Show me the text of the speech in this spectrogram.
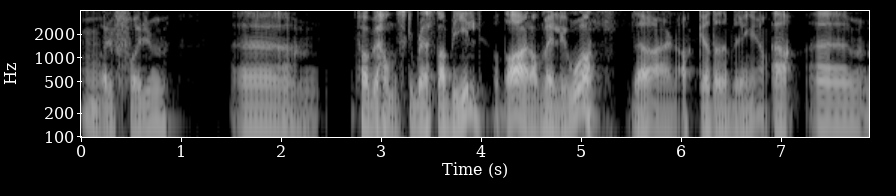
Mm. var i form. Eh, Fabianski ble stabil, og da er han veldig god. Da er han akkurat det de trenger. Ja. Ja, um,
